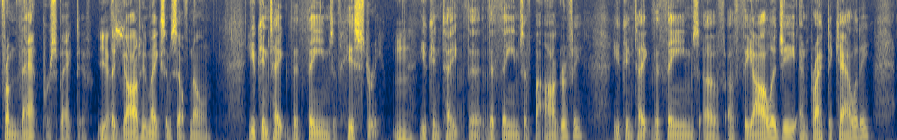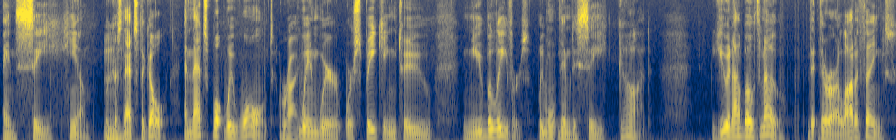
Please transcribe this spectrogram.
from that perspective, Yes. the God who makes himself known, you can take the themes of history, Mm. you can take the, the themes of biography, you can take the themes of, of theology and practicality and see him because Mm. that's the goal. And that's what we want Right. when we're we're speaking to new believers. We want them to see God. You and I both know that there are a lot of things,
